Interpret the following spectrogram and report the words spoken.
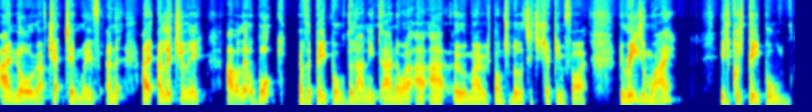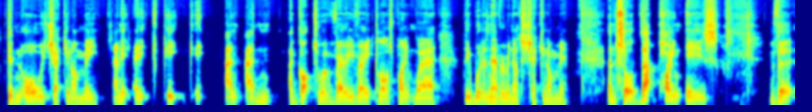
I know who I've checked in with, and I, I literally have a little book of the people that I need. I know I, I, who are my responsibility to check in for. The reason why is because people didn't always check in on me, and it, it, it, it and and I I got to a very, very close point where they would have never been able to check in on me. And so that point is that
